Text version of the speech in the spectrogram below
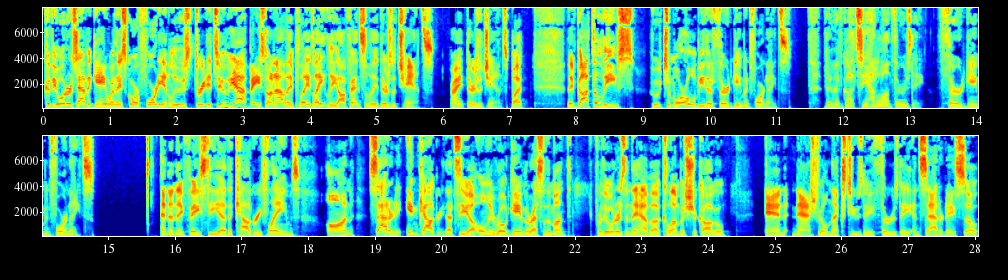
could the Oilers have a game where they score 40 and lose three to two? Yeah, based on how they played lately offensively, there's a chance, right? There's a chance. But they've got the Leafs, who tomorrow will be their third game in four nights. Then they've got Seattle on Thursday, third game in four nights and then they face the uh, the Calgary Flames on Saturday in Calgary. That's the uh, only road game the rest of the month for the Oilers, and they have uh, Columbus, Chicago, and Nashville next Tuesday, Thursday, and Saturday. So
